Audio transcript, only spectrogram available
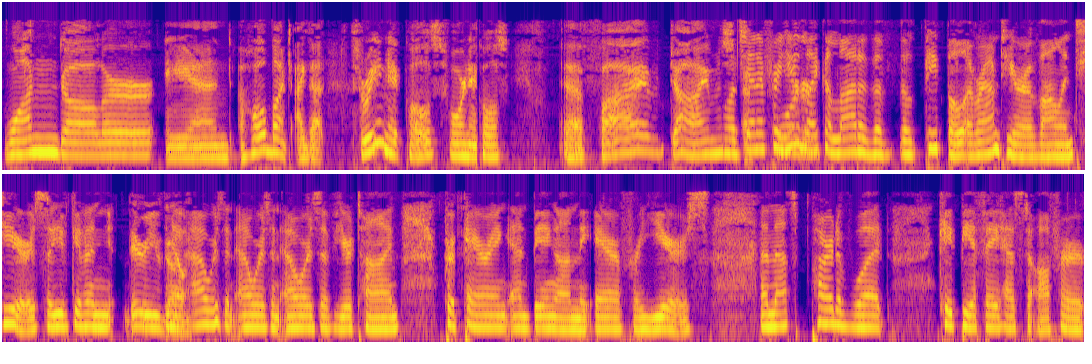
One dollar and a whole bunch. I got three nickels, four nickels, uh, five dimes. Well, Jennifer, you like a lot of the, the people around here are volunteers, so you've given there you go. You know, hours and hours and hours of your time preparing and being on the air for years, and that's part of what KPFA has to offer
